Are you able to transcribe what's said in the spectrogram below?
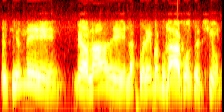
Recién me, hablaba de la Escuela Inmaculada Concepción.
